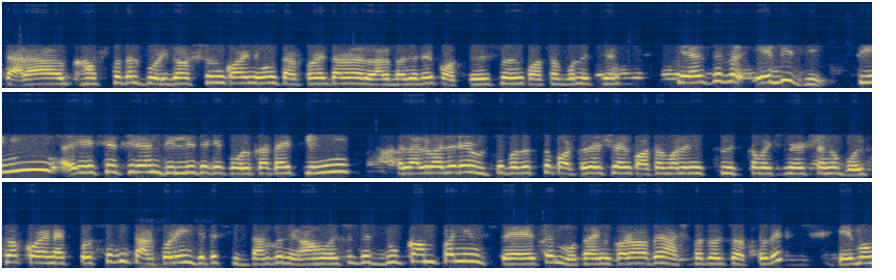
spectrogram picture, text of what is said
তারা হাসপাতাল পরিদর্শন করেন এবং তারপরে তারা লালবাজারের সঙ্গে কথা বলেছিলেন। সিআইএসএফ এর এডিজি তিনি এসেছিলেন দিল্লি থেকে কলকাতায় তিনি লালবাজারের উচ্চপদস্থ কর্তাদের সঙ্গে কথা বলেন, পুলিশ কমিশনারের সঙ্গে বৈঠক করেন এক প্রস্তাব তারপরেই যেটা সিদ্ধান্ত নেওয়া হয়েছে যে দু কোম্পানি মোতায়েন করা হবে হাসপাতাল চত্বরে, এবং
